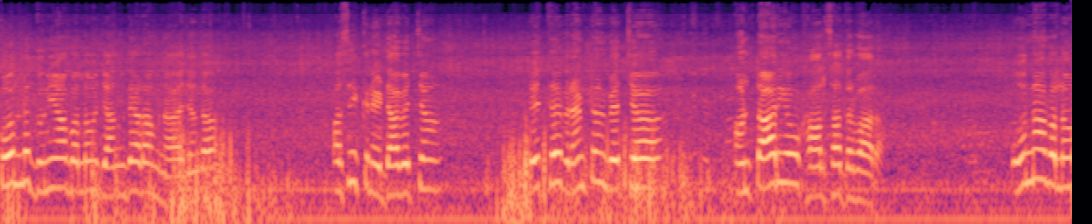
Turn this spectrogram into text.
ਕੁੱਲ ਦੁਨੀਆ ਵੱਲੋਂ ਜਨਮ ਦਿਹਾੜਾ ਮਨਾਇਆ ਜਾਂਦਾ। ਅਸੀਂ ਕੈਨੇਡਾ ਵਿੱਚ ਇੱਥੇ ਬਰੈਂਪਟਨ ਵਿੱਚ ontario ਖਾਲਸਾ ਦਰਬਾਰ ਆ। ਉਹਨਾਂ ਵੱਲੋਂ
